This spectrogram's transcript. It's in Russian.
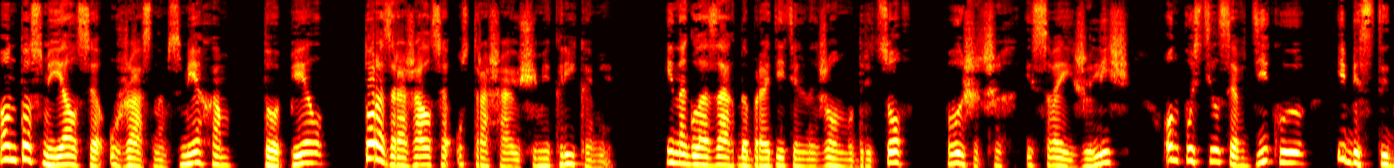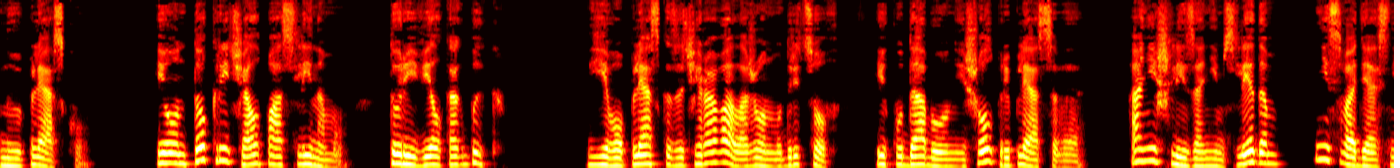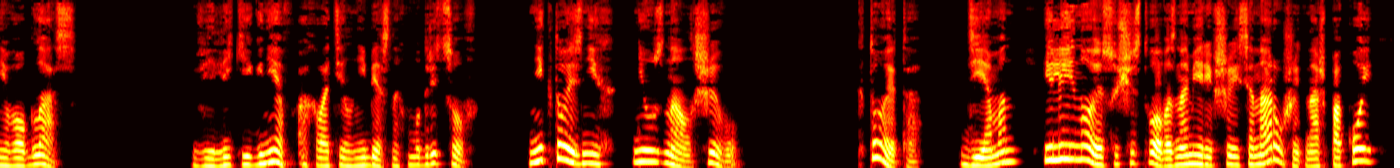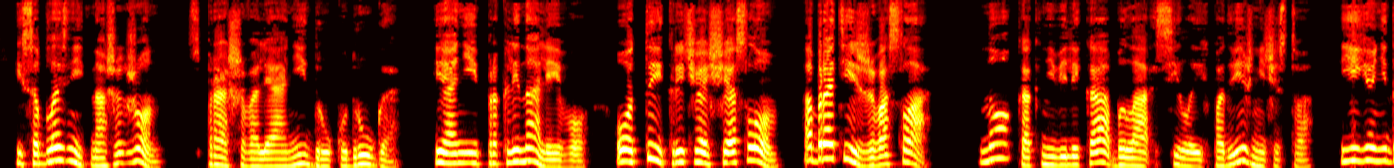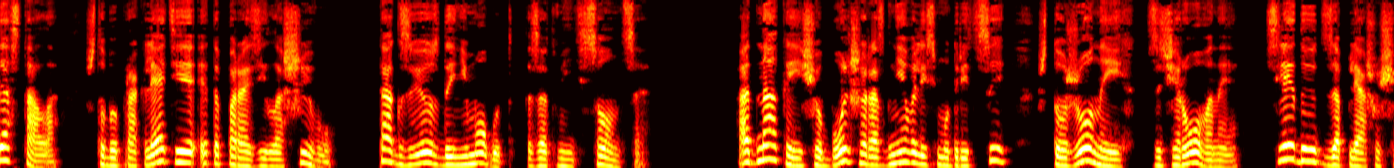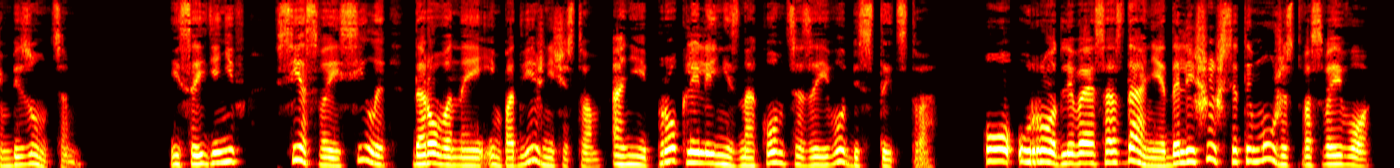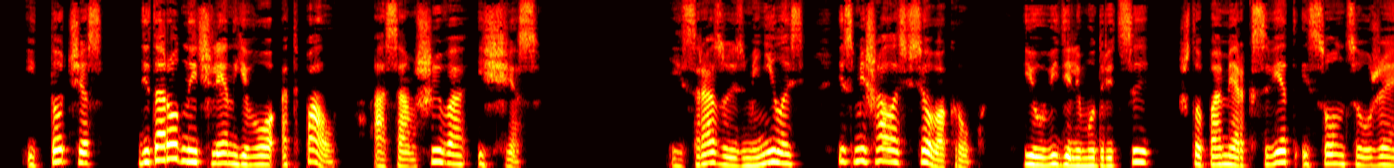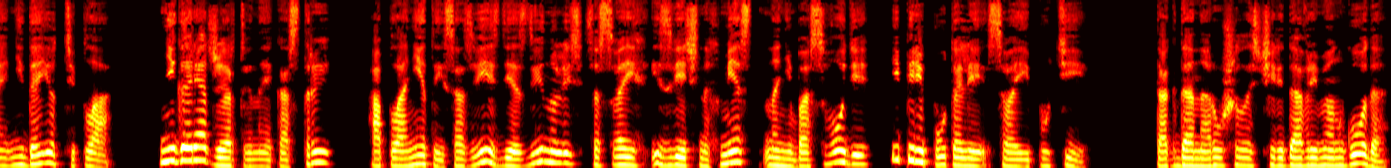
Он то смеялся ужасным смехом, то пел, то разражался устрашающими криками. И на глазах добродетельных жен мудрецов, вышедших из своих жилищ, он пустился в дикую и бесстыдную пляску. И он то кричал по-ослиному, то ревел, как бык. Его пляска зачаровала жен мудрецов, и куда бы он ни шел, приплясывая, они шли за ним следом, не сводя с него глаз. Великий гнев охватил небесных мудрецов. Никто из них не узнал Шиву. Кто это? Демон или иное существо, вознамерившееся нарушить наш покой и соблазнить наших жен? Спрашивали они друг у друга. И они проклинали его. «О ты, кричащий ослом, обратись же в осла!» Но, как невелика была сила их подвижничества, ее не достало, чтобы проклятие это поразило Шиву. Так звезды не могут затмить солнце. Однако еще больше разгневались мудрецы, что жены их, зачарованные, следуют за пляшущим безумцем. И соединив все свои силы, дарованные им подвижничеством, они прокляли незнакомца за его бесстыдство. «О, уродливое создание, да лишишься ты мужества своего!» И тотчас детородный член его отпал, а сам Шива исчез. И сразу изменилось и смешалось все вокруг, и увидели мудрецы, что померк свет и солнце уже не дает тепла, не горят жертвенные костры, а планеты и созвездия сдвинулись со своих извечных мест на небосводе и перепутали свои пути. Тогда нарушилась череда времен года,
